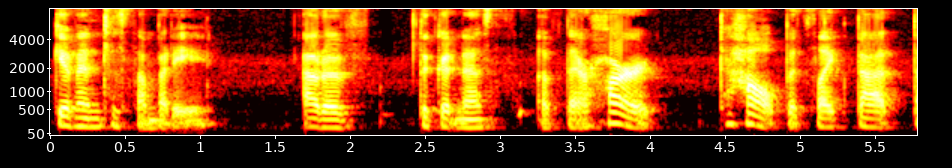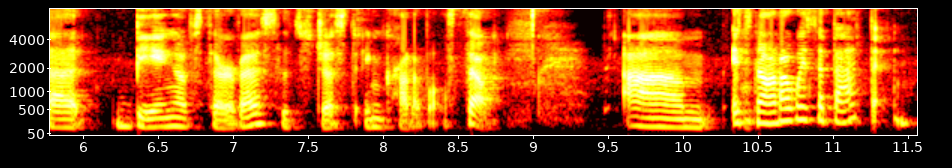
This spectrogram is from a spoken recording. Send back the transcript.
given to somebody out of the goodness of their heart to help. It's like that that being of service. It's just incredible. So um, it's not always a bad thing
